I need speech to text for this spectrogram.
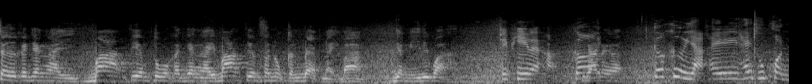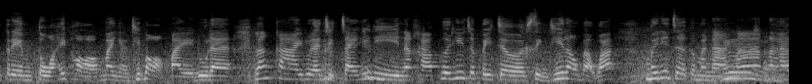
เจอกันยังไงบ้างเตรียมตัวกันยังไงบ้างเตรียมสนุกกันแบบไหนบ้าง อย่างนี้ดีกว่า พี่ๆเลยค่ะ ก็ได้เลยครับ ก็คืออยากให้ให้ทุกคนเตรียมตัวให้พร้อมมาอย่างที่บอกไป ดูแลร่างกายดูแลจิตใจให้ดีนะคะ เพื่อที่จะไปเจอสิ่งที่เราแบบว่าไม่ได้เจอกันมานานมากนะคะ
